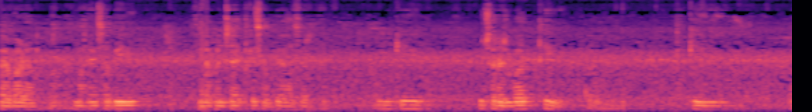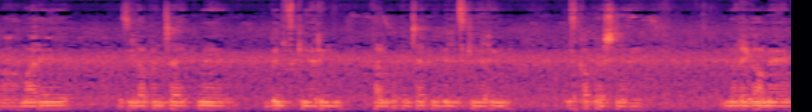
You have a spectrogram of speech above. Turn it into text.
गड़बड़ा और हमारे सभी जिला पंचायत के सभ्य हाजिर थे उनकी कुछ रजूआत थी कि हमारे जिला पंचायत में बिल्स क्लियरिंग, तालुका पंचायत में बिल्स क्लियरिंग इसका प्रश्न है। नरेगा में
